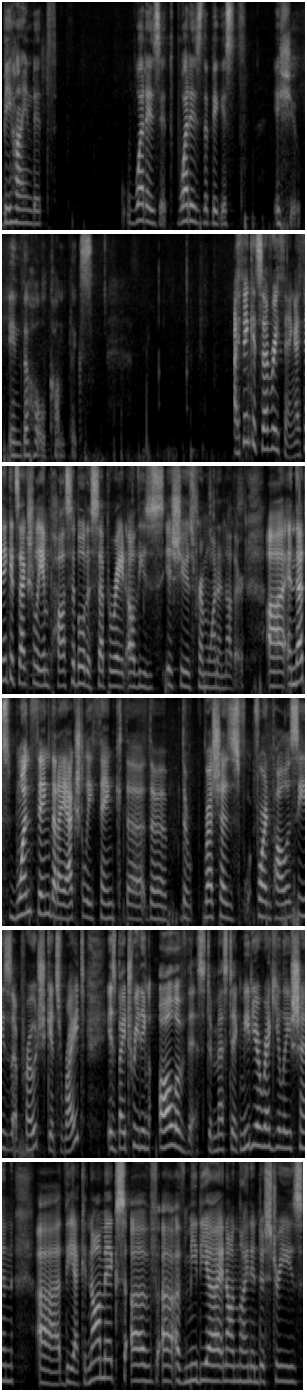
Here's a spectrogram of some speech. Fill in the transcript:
behind it? What is it? What is the biggest issue in the whole complex? I think it's everything. I think it's actually impossible to separate all these issues from one another. Uh, and that's one thing that I actually think the, the, the Russia's foreign policies approach gets right, is by treating all of this, domestic media regulation, uh, the economics of, uh, of media and online industries,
